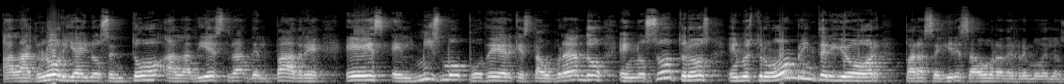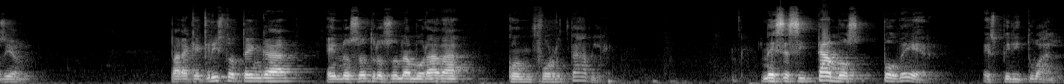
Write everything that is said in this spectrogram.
a la gloria y lo sentó a la diestra del Padre, es el mismo que está obrando en nosotros, en nuestro hombre interior, para seguir esa obra de remodelación. Para que Cristo tenga en nosotros una morada confortable. Necesitamos poder espiritual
